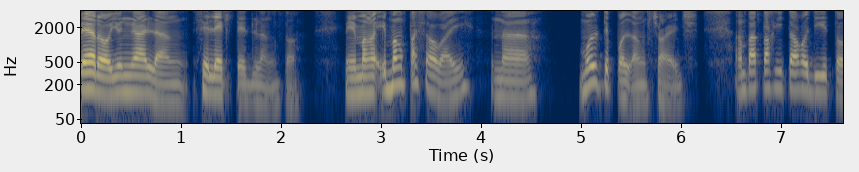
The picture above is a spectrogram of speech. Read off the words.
Pero yun nga lang, selected lang 'to. May mga ibang pasaway na multiple ang charge. Ang papakita ko dito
